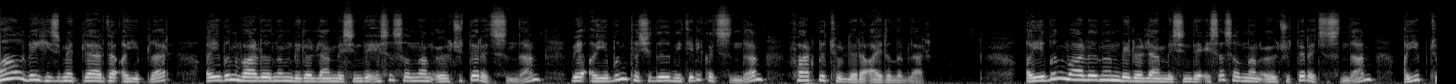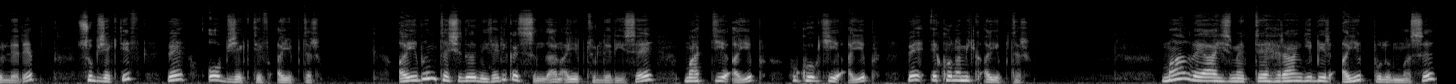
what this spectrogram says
Mal ve hizmetlerde ayıplar, ayıbın varlığının belirlenmesinde esas alınan ölçütler açısından ve ayıbın taşıdığı nitelik açısından farklı türlere ayrılırlar. Ayıbın varlığının belirlenmesinde esas alınan ölçütler açısından ayıp türleri subjektif ve objektif ayıptır. Ayıbın taşıdığı nitelik açısından ayıp türleri ise maddi ayıp, hukuki ayıp ve ekonomik ayıptır. Mal veya hizmette herhangi bir ayıp bulunması,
